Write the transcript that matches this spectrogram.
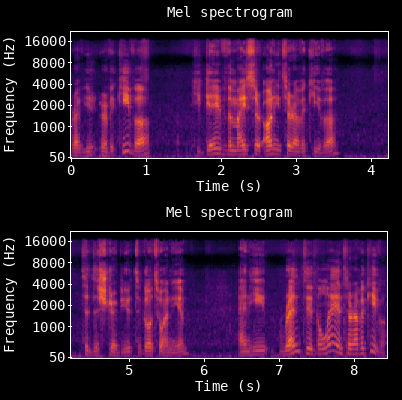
Rav, Rav Akiva, he gave the Meiser Ani to Rav Akiva to distribute, to go to Aniyim, and he rented the land to Rav Akiva.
